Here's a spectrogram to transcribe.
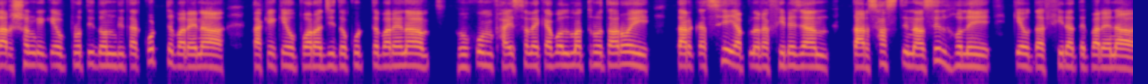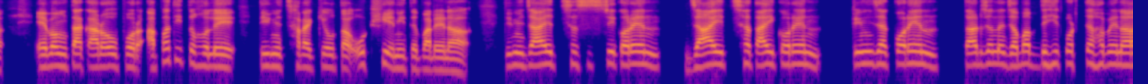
তার সঙ্গে কেউ প্রতিদ্বন্দ্বিতা করতে পারে না, তাকে কেউ পরাজিত করতে পারে না। হুকুম ফাইসালা কেবলমাত্র তারই, তার কাছেই আপনারা ফিরে যান। তার শাস্তি নাসিল হলে কেউ তা ফিরাতে পারে না এবং তা কারও উপর আপাতিত হলে তিনি ছাড়া কেউ তা উঠিয়ে নিতে পারে না। তিনি যা ইচ্ছা সৃষ্টি করেন, যা ইচ্ছা তাই করেন, তিনি যা করেন তার জন্য জবাবদিহি করতে হবে না,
